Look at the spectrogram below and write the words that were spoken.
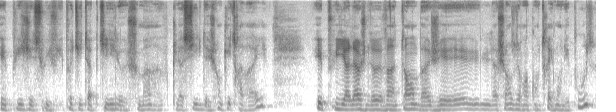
Et puis j'ai suivi petit à petit le chemin classique des gens qui travaillent. Et puis à l'âge de 20 ans, ben, j'ai eu la chance de rencontrer mon épouse.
